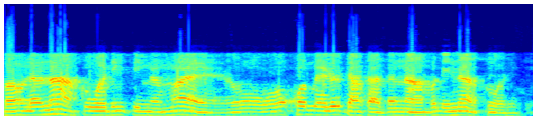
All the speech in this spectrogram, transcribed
มองแล้วน่ากลัวจริงๆนะไม่โอ้คนไม่รู้จักศาสนาพอดีน่ากลัวจริง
